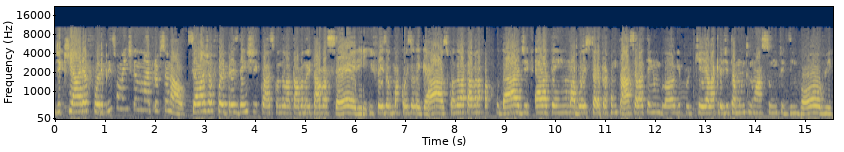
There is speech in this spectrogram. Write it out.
de que área for, e principalmente quando não é profissional. Se ela já foi presidente de classe quando ela estava na oitava série e fez alguma coisa legal, se quando ela estava na faculdade ela tem uma boa história para contar, se ela tem um blog porque ela acredita muito no assunto e desenvolve,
